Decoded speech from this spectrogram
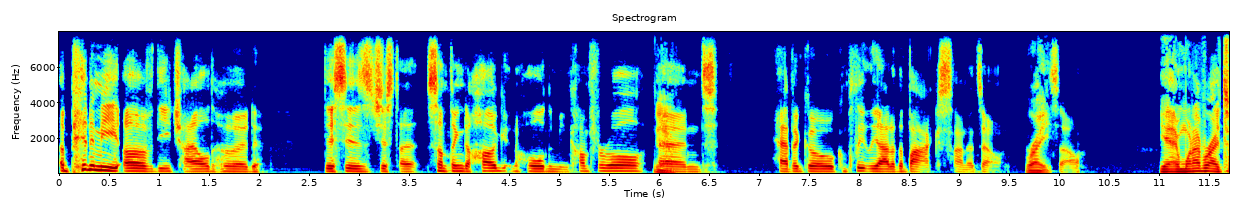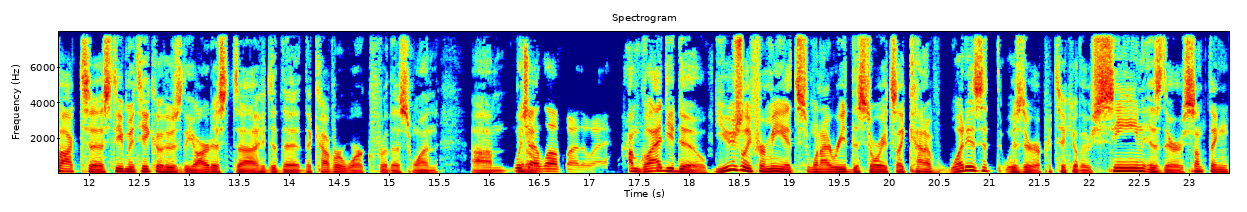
epitome of the childhood. This is just a something to hug and hold and be comfortable Yeah. and have it go completely out of the box on its own. right So Yeah, and whenever I talk to Steve Matiko, who's the artist uh, who did the the cover work for this one, um, you which know, I love, by the way. I'm glad you do. Usually for me, it's when I read the story, it's like kind of what is it? Was there a particular scene? Is there something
